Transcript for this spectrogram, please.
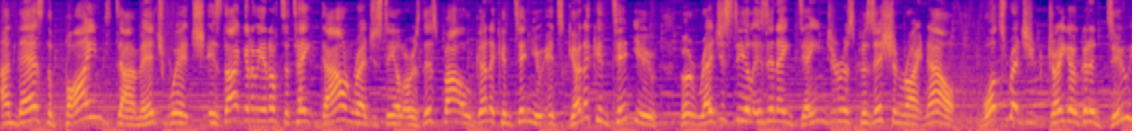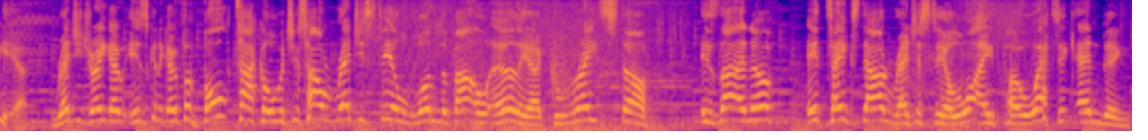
And there's the bind damage, which is that going to be enough to take down Registeel, or is this battle going to continue? It's going to continue, but Registeel is in a dangerous position right now. What's Regidrago going to do here? Regidrago is going to go for Volt Tackle, which is how Registeel won the battle earlier. Great stuff. Is that enough? It takes down Registeel. What a poetic ending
